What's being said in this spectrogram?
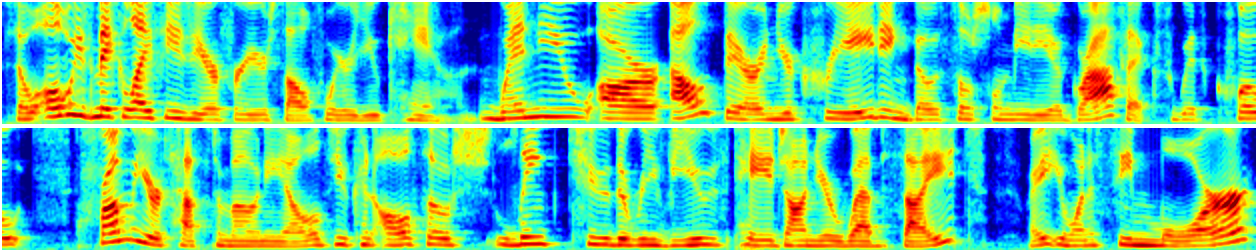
So always make life easier for yourself where you can. When you are out there and you're creating those social media graphics with quotes from your testimonials, you can also sh- link to the reviews page on your website right? You want to see more,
